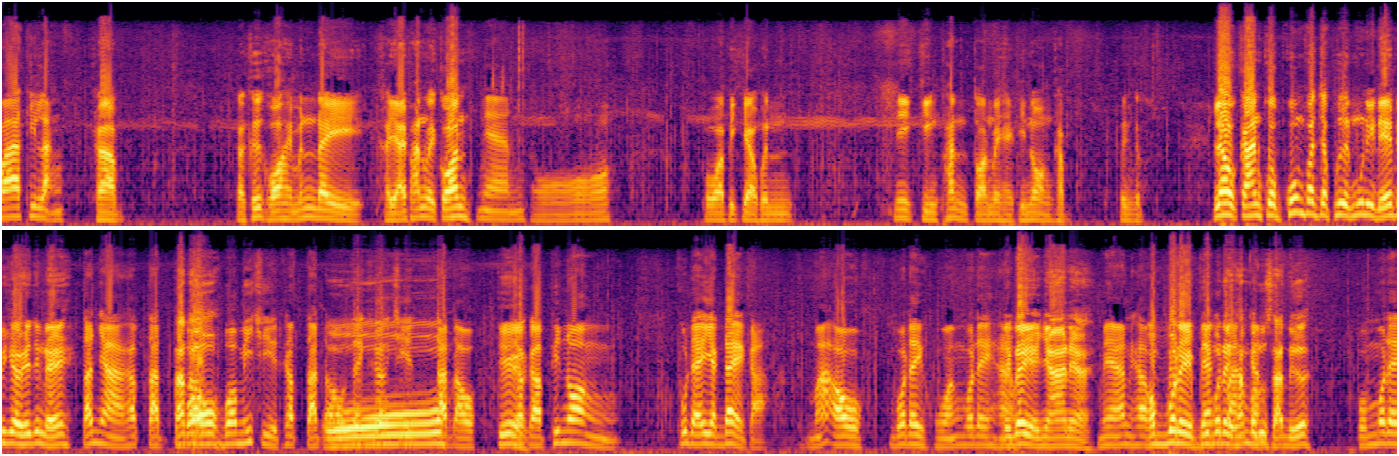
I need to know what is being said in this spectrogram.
ว่าทีหลังครับ ก็คือขอให้มันได้ขยายพันธุ์ไว้ก่อน แม่นอ๋อ เพราะว่าพี่แก้วเพิ่นนี่กิ่งพันธุ์ตอนไว้ให้พี่น้องครับ เพิ่นก็ แล้วการควบคุมวัชพืชหมู่นี่เด้พี่แก้วเฮ็ดจังได ตัดหญ้าครับตัดตัดบ่เอาบ่มีฉีดครับ ตัดเอาโอ้ใส่เครื่องฉีดตัดเอาเจ้แล้วก็พี่น้อง ผู้ใดอยากได้ก็มาเอาบ่ได้หวงบ่ได้ห้าอยากมได้ไอ้ยาเนี่ยแม่นครับ เอาบ่ได้แบ่งบ่ได้ปันทำกันปศุสัตว์เด้อผมบ่ได้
